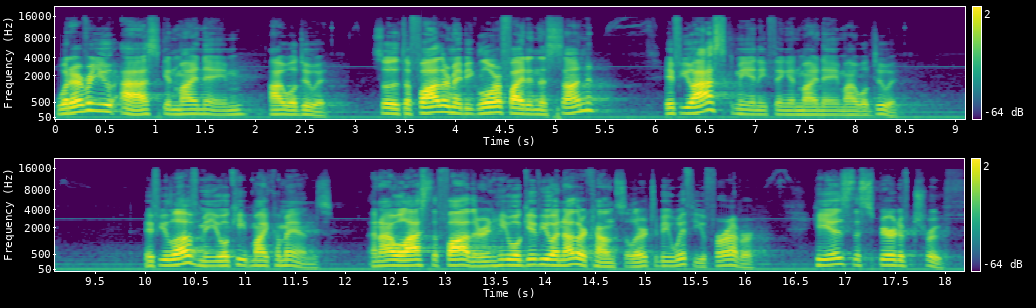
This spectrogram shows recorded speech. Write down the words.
Whatever you ask in my name, I will do it, so that the Father may be glorified in the Son. If you ask me anything in my name, I will do it. If you love me, you will keep my commands. And I will ask the Father, and he will give you another counselor to be with you forever. He is the Spirit of truth.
